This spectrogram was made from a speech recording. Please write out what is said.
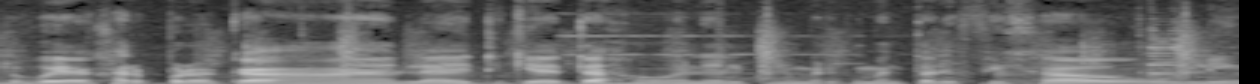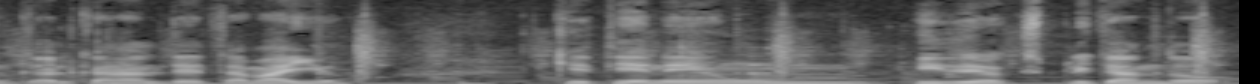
los voy a dejar por acá en las etiquetas o en el primer comentario fijado un link al canal de Tamayo que tiene un video explicando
